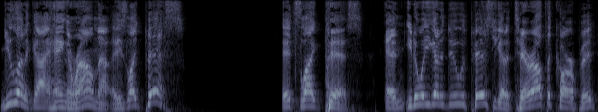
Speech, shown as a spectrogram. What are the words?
You let a guy hang around that, he's like piss. It's like piss. And you know what you got to do with piss? You got to tear out the carpet.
